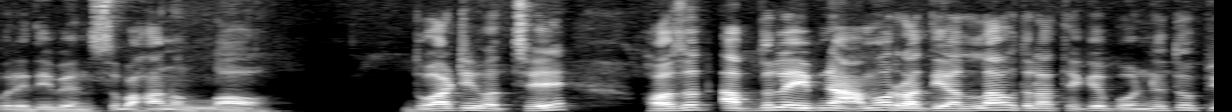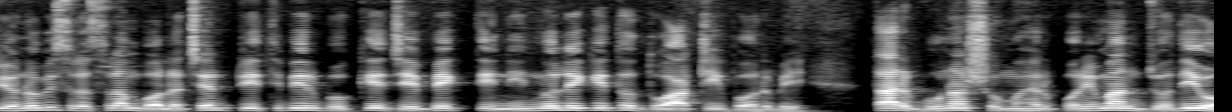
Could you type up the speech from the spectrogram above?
করে দিবেন, সুবাহানুল্লাহ। দোয়াটি হচ্ছে হজরত আবদুল্লাহ ইবনে আমর রাদি আল্লাহ তালা থেকে বর্ণিত, প্রিয় নবী সাল্লাম বলেছেন, পৃথিবীর বুকে যে ব্যক্তি নিম্নলিখিত দোয়াটি পড়বে, তার গুণাসমূহের পরিমাণ যদিও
